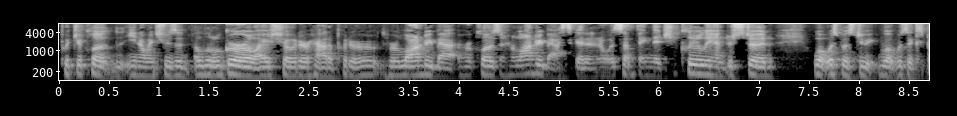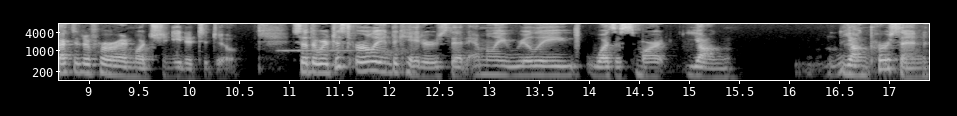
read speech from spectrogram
put your clothes, you know, when she was a, a little girl, I showed her how to put her, her laundry, ba- her clothes in her laundry basket. And it was something that she clearly understood what was supposed to be, what was expected of her and what she needed to do. So there were just early indicators that Emily really was a smart young young person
